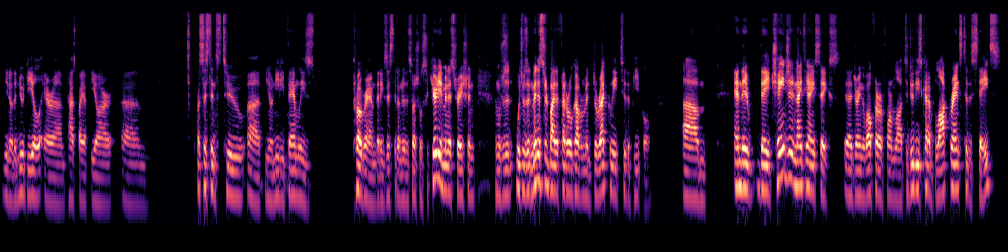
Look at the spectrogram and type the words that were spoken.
you know, the New Deal era passed by FDR, um, assistance to uh, you know needy families program that existed under the Social Security Administration, and which was which was administered by the federal government directly to the people. Um, and they they changed it in 1996 uh, during the welfare reform law to do these kind of block grants to the states,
